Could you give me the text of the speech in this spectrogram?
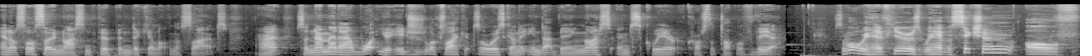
and it's also nice and perpendicular on the sides. All right, so no matter what your edge looks like, it's always going to end up being nice and square across the top of there. So what we have here is we have a section of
